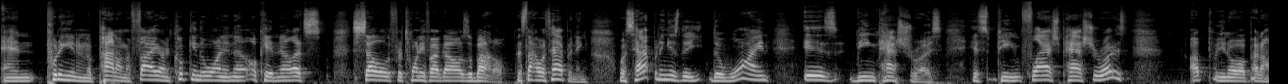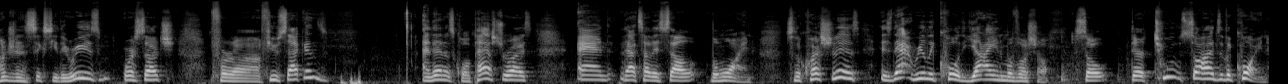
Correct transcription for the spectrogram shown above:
and putting it in a pot on the fire and cooking the wine and now, okay, now let's sell it for $25 a bottle. That's not what's happening. What's happening is the, the wine is being pasteurized. It's being flash pasteurized up, you know, about 160 degrees or such for a few seconds. And then it's called pasteurized, and that's how they sell the wine. So the question is, is that really called yayin mavashal? So there are two sides of the coin,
